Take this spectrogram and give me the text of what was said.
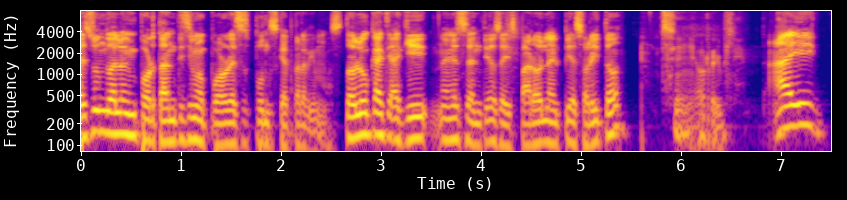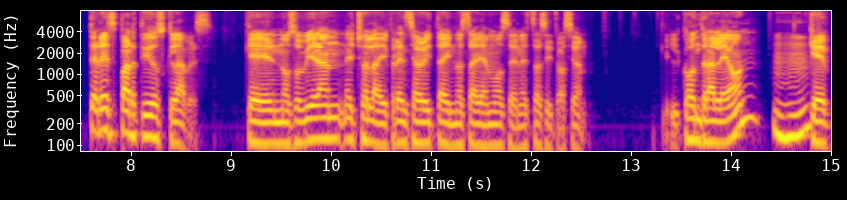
es un duelo importantísimo por esos puntos que perdimos. Toluca aquí, en ese sentido, se disparó en el pie solito. Sí, horrible. Hay tres partidos claves que nos hubieran hecho la diferencia ahorita y no estaríamos en esta situación. Contra León, que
